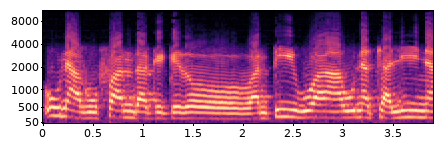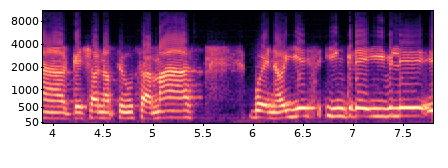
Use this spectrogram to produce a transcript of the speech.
una bufanda que quedó antigua, una chalina que ya no se usa más. Bueno, y es increíble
